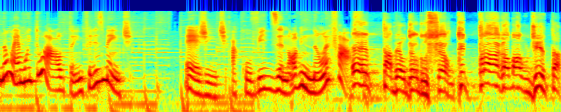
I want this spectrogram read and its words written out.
não é muito alta, infelizmente. É, gente, a Covid-19 não é fácil. Eita, meu Deus do céu, que praga maldita!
